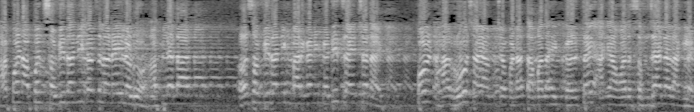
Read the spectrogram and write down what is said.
आपण आपण संविधानिकच लढाई लढू. आपल्याला असंविधानिक मार्गाने कधीच जायचं नाही. पण हा रोष आहे आमच्या मनात. आम्हाला हे कळतंय आणि आम्हाला समजायला लागलंय.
